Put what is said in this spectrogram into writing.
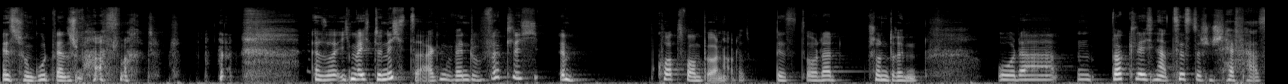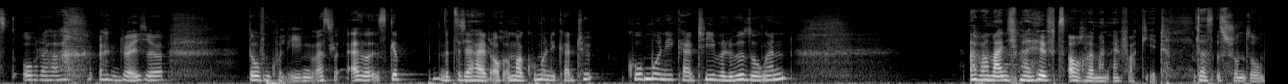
Ist schon gut, wenn es Spaß macht. Also ich möchte nicht sagen, wenn du wirklich im, kurz vorm Burnout bist oder schon drin oder einen wirklich narzisstischen Chef hast oder irgendwelche doofen Kollegen. Was, also es gibt mit Sicherheit auch immer kommunikativ, kommunikative Lösungen. Aber manchmal hilft es auch, wenn man einfach geht. Das ist schon so.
